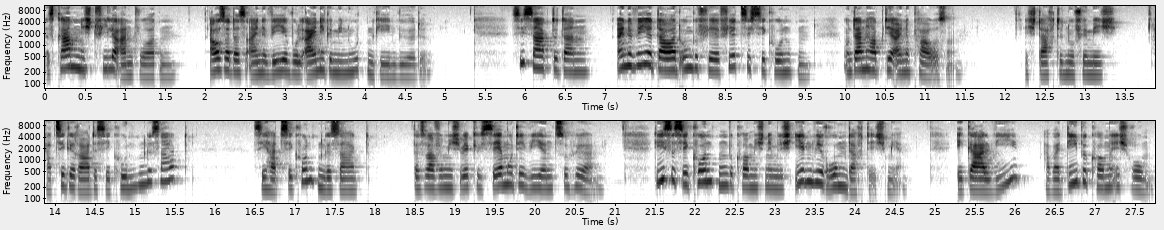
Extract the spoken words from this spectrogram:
Es kamen nicht viele Antworten, außer dass eine Wehe wohl einige Minuten gehen würde. Sie sagte dann, eine Wehe dauert ungefähr 40 Sekunden und dann habt ihr eine Pause. Ich dachte nur für mich, hat sie gerade Sekunden gesagt? Sie hat Sekunden gesagt. Das war für mich wirklich sehr motivierend zu hören. Diese Sekunden bekomme ich nämlich irgendwie rum, dachte ich mir. Egal wie, aber die bekomme ich rum.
